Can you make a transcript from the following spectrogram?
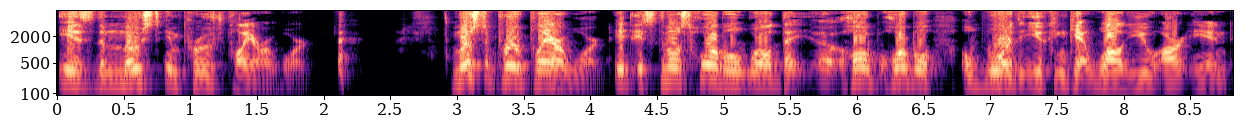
Is the most improved player award. most improved player award. It, it's the most horrible award that, uh, horrible award that you can get while you are in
